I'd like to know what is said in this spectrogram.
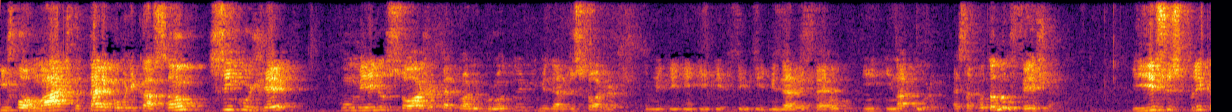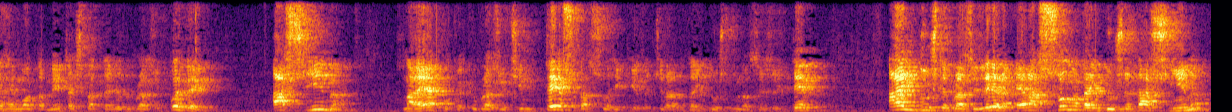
informática, telecomunicação, 5G, com milho, soja, petróleo bruto e minério de soja e, e, e, e minério de ferro in natura. Essa conta não fecha. E isso explica remotamente a estratégia do Brasil. Pois bem, a China, na época que o Brasil tinha um terço da sua riqueza tirada da indústria em 1980, a indústria brasileira era a soma da indústria da China,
